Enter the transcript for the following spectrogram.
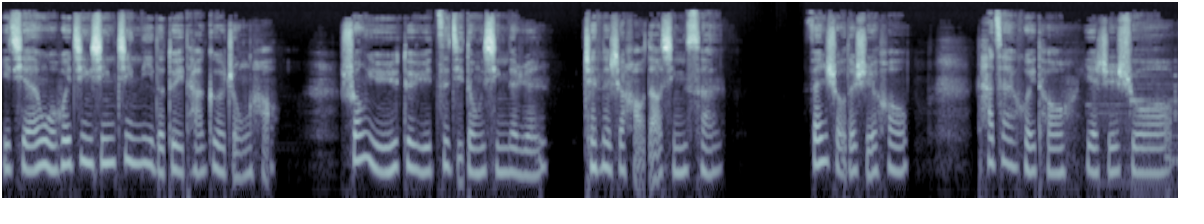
以前我会尽心尽力的对他各种好，双鱼对于自己动心的人真的是好到心酸。分手的时候，他再回头也是说：“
